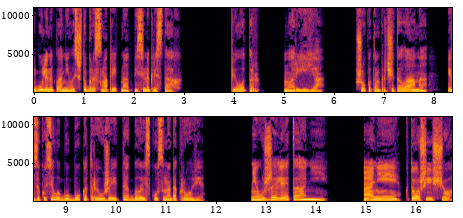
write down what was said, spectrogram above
Гуля наклонилась, чтобы рассмотреть надписи на крестах. «Пётр, Мария», — шепотом прочитала она и закусила губу, которая уже и так была искусана до крови. «Неужели это они?» «Они, кто ж еще?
